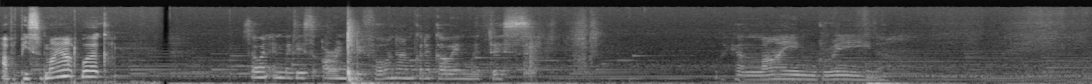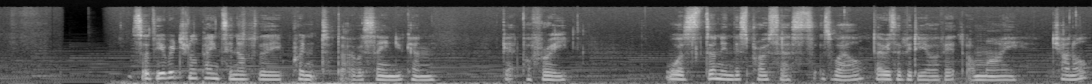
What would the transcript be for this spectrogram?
have a piece of my artwork. So I went in with this orange before, now I'm going to go in with this like a lime green. So the original painting of the print that I was saying you can get for free was done in this process as well. There is a video of it on my channel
